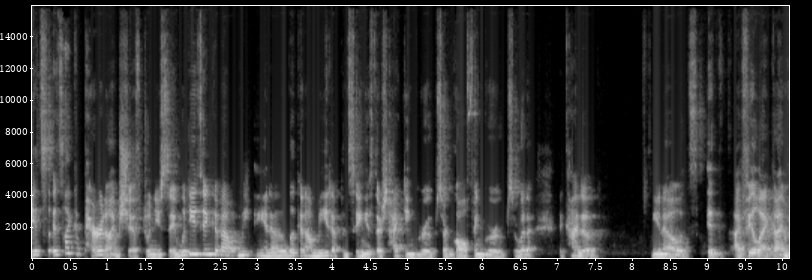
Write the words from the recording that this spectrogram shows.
it's it's like a paradigm shift when you say, "What do you think about me?" You know, looking on Meetup and seeing if there's hiking groups or golfing groups or what. It kind of, you know, it's it. I feel like I'm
